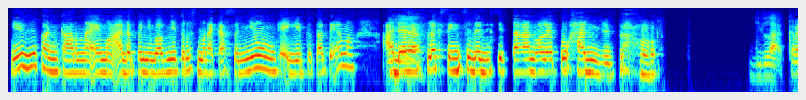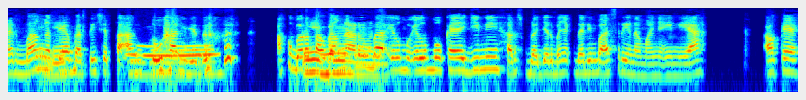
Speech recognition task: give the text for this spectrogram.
Jadi bukan karena emang ada penyebabnya terus mereka senyum kayak gitu, tapi emang ada yeah. refleks yang sudah diciptakan oleh Tuhan gitu. Gila, keren banget ya berarti ciptaan oh. Tuhan gitu. Aku baru iya, tahu benar, banget Mbak ilmu-ilmu kayak gini, harus belajar banyak dari Mbak Sri namanya ini ya. Oke,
